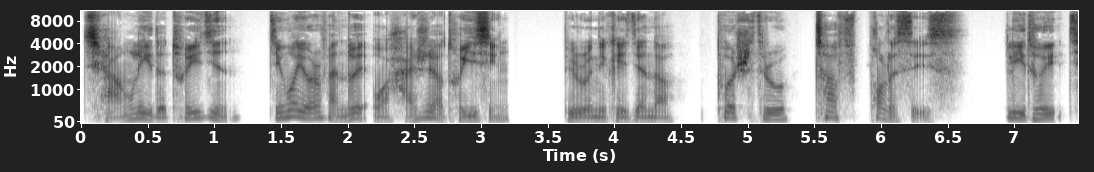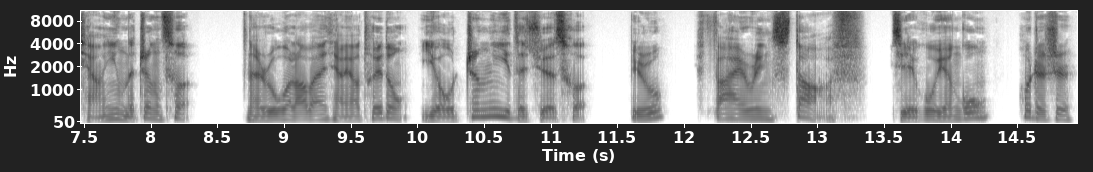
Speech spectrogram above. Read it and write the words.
强力的推进，尽管有人反对，我还是要推行。比如，你可以见到 push through tough policies，力推强硬的政策。那如果老板想要推动有争议的决策，比如 firing staff 解雇员工，或者是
